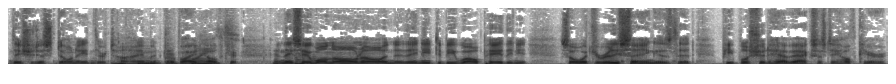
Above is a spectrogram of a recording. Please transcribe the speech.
They should just donate their time Mm-hmm. and Good provide point. health care. And they say, well, no, no, and they need to be well paid. They need. So what you're really saying is that people should have access to health care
